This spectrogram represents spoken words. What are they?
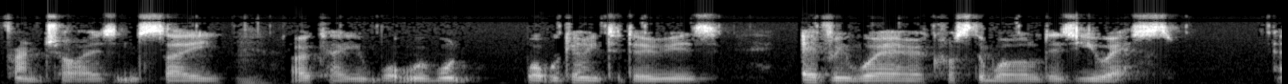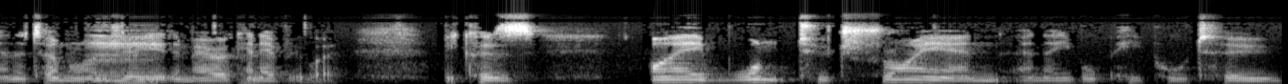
franchise and say, mm. okay, what we want, what we're going to do is everywhere across the world is US and the terminology mm. is American everywhere, because I want to try and enable people to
